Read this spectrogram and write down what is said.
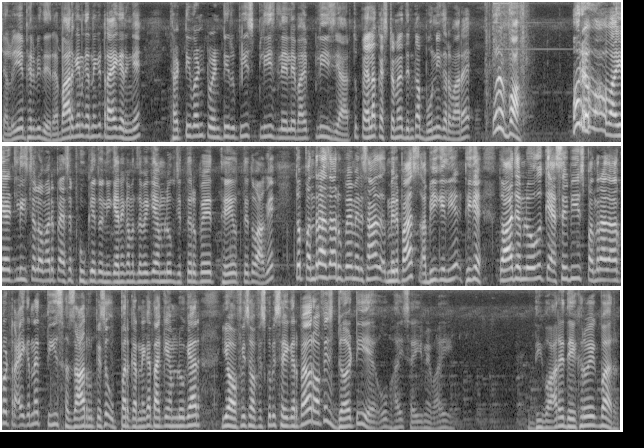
चलो ये फिर भी दे रहा है। बार्गेन करने की ट्राई करेंगे। Thirty one twenty rupees please ले ले भाई प्लीज़ यार। तू पहला कस्टमर दिन का बोनी करवा रहा है। अरे वाह! अरे वाह भाई एटलीस्ट चलो हमारे पैसे फूके तो नहीं। कहने का मतलब है कि हम लोग जितने रुपए थे, उतने तो आगे तो पंद्रह हज़ार रुपये मेरे साथ, मेरे पास अभी के लिए, ठीक है? तो आज हम लोगों को कैसे भी इस पंद्रह हज़ार को ट्राई करना है, तीस हज़ार रुपये से ऊपर करने का, ताकि हम लोग यार ये ऑफ़िस ऑफ़िस को भी सही कर पाए। और ऑफ़िस डर्टी है। ओ भाई, सही में भाई। दीवारें देख रहे हो एक बार?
